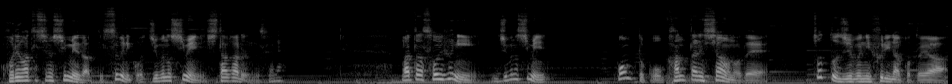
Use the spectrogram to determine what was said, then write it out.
これ私の使命だってすぐにこう自分の使命に従うんですよねまたそういうふうに自分の使命にポンとこう簡単にしちゃうのでちょっと自分に不利なことや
